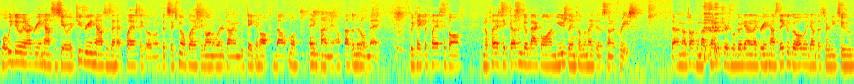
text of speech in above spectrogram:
What we do in our greenhouses here, we have two greenhouses that have plastic over them. We put six mil plastic on in the wintertime. We take it off about, well, anytime now, about the middle of May. We take the plastic off, and the plastic doesn't go back on usually until the night that it's going to freeze. So I'm not talking about temperatures. We'll go down in that greenhouse. They could go all the way down to 32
